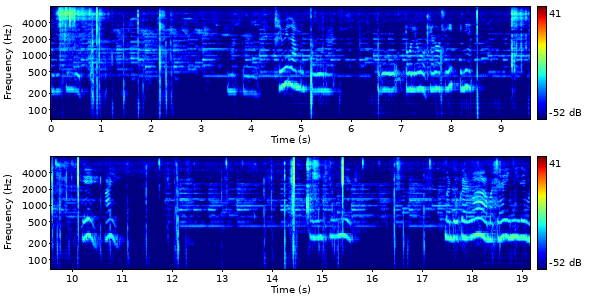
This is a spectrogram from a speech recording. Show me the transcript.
ะคอนฟิลิปมันโตใช้เวลามันโตนะโตโตเร็วกว่าแครอทอีกไอเนี่ยเย้ไปคอนฟิลิปมาดูกันว่ามันจะให้นี่ได้ไหม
